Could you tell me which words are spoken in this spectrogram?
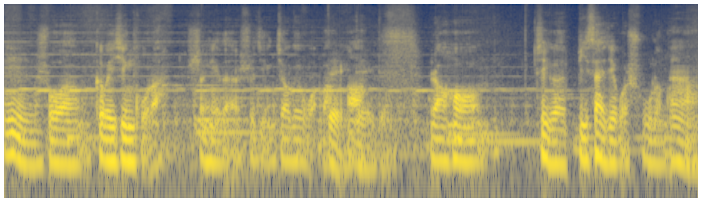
嗯，说各位辛苦了，剩下的事情交给我吧，对对对。然后，这个比赛结果输了嘛，啊，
